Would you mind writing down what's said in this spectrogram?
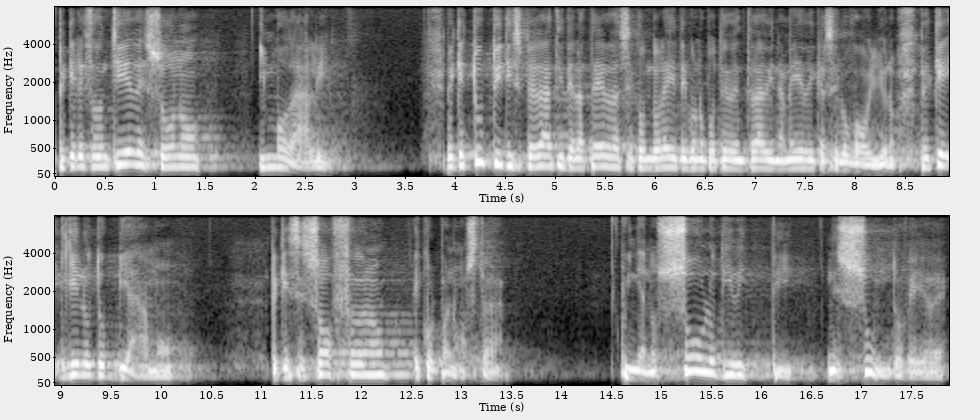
Perché le frontiere sono immorali. Perché tutti i disperati della terra, secondo lei, devono poter entrare in America se lo vogliono. Perché glielo dobbiamo. Perché se soffrono è colpa nostra. Quindi hanno solo diritti, nessun dovere.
